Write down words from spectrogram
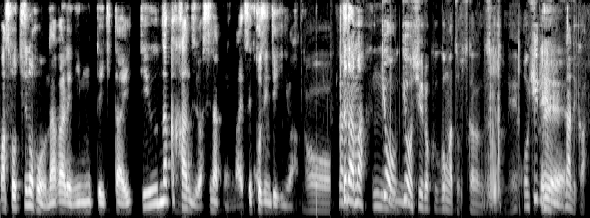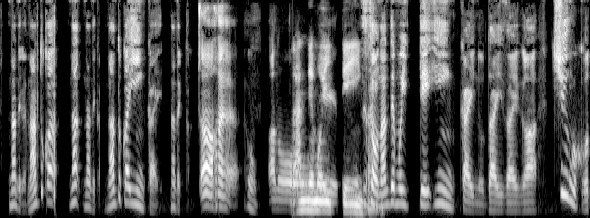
まあそっちの方の流れに持っていきたいっていうなんか感じはしなくもないですね、個人的には。ただまあ、今日、今日、日収録5月2日なんですけどね、お昼なんでか、なんでか、なんとか、な、なんでか、なんとか委員会、なんでか？あはいはい。うんあのー何でも言っていいんかい。そう、なんでも言って委員会の題材が、中国を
